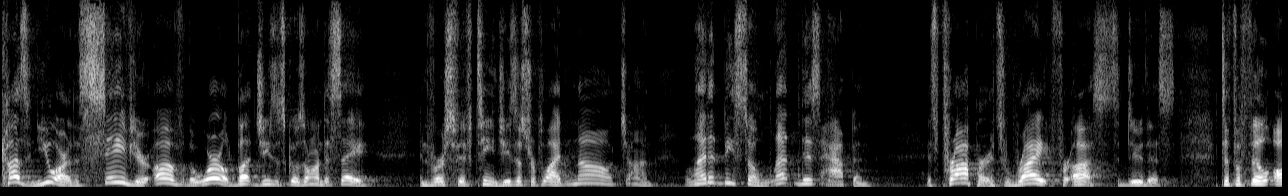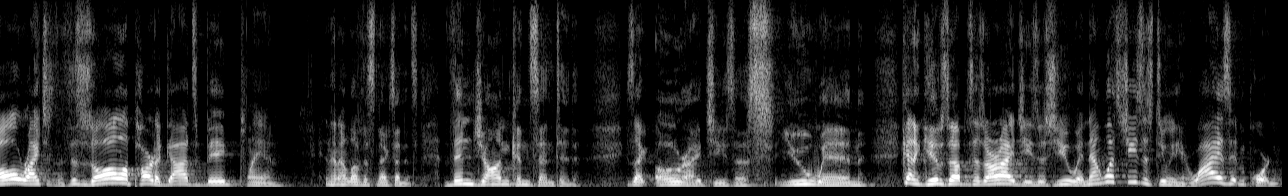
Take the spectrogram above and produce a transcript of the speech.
cousin, you are the Savior of the world. But Jesus goes on to say in verse 15, Jesus replied, No, John, let it be so. Let this happen. It's proper, it's right for us to do this, to fulfill all righteousness. This is all a part of God's big plan. And then I love this next sentence. Then John consented. He's like, All right, Jesus, you win. He kind of gives up and says, All right, Jesus, you win. Now, what's Jesus doing here? Why is it important?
